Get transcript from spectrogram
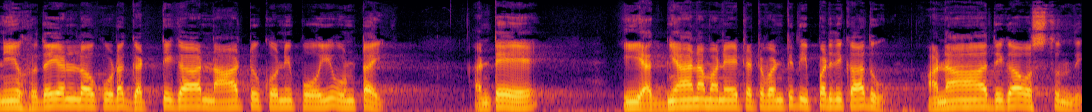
నీ హృదయంలో కూడా గట్టిగా నాటుకొని పోయి ఉంటాయి. అంటే ఈ అజ్ఞానం అనేటటువంటిది ఇప్పటిది కాదు అనాదిగా వస్తుంది.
